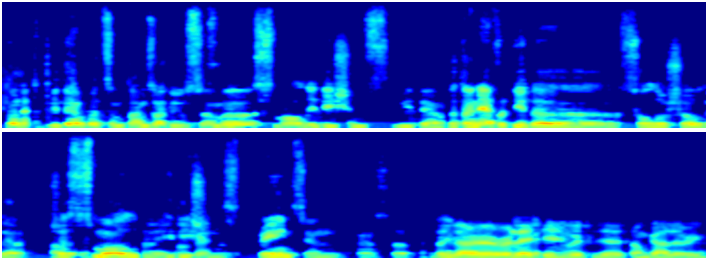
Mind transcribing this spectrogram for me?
connected with them, but sometimes I do some uh, small editions with them. But I never did a solo show there, just Okay. small uh, editions, prints and, and stuff. So you are related with the, some gallery.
